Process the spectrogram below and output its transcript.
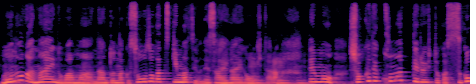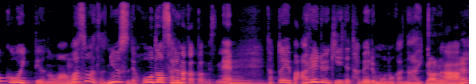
物がないのはまあなんとなく想像がつきますよね災害が起きたら。でも食で困ってる人がすごく多いっていうのは、うん、わざわざニュースで報道はされなかったんですね、うん、例えばアレルギーで食べるものがないとか、ね、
